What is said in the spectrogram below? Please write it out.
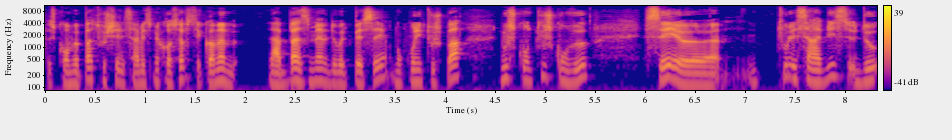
parce qu'on ne veut pas toucher les services Microsoft, c'est quand même la base même de votre PC, donc on n'y touche pas. Nous, ce qu'on tout ce qu'on veut, c'est euh, tous les services de,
